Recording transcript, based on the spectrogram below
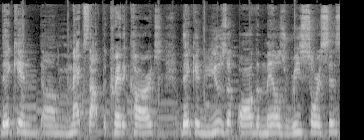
They can um, max out the credit cards. They can use up all the male's resources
